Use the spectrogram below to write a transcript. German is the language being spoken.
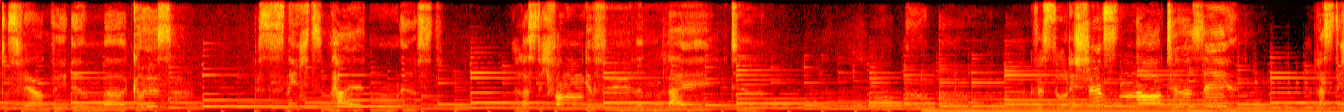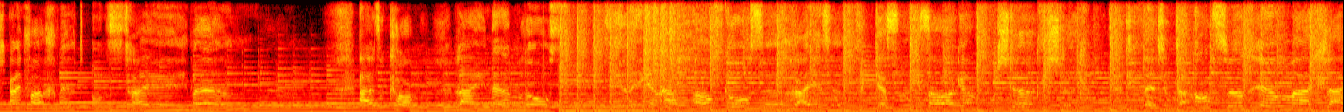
wird das Fernweh immer größer, bis es nicht zu halten ist. Lass dich von Gefühlen leiten. Wirst du die schönsten Orte sehen? einfach mit uns treiben. Also komm, Leinen los. Wir legen ab auf große Reise, vergessen die Sorgen Stück für Stück. Die Welt hinter uns wird immer kleiner.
